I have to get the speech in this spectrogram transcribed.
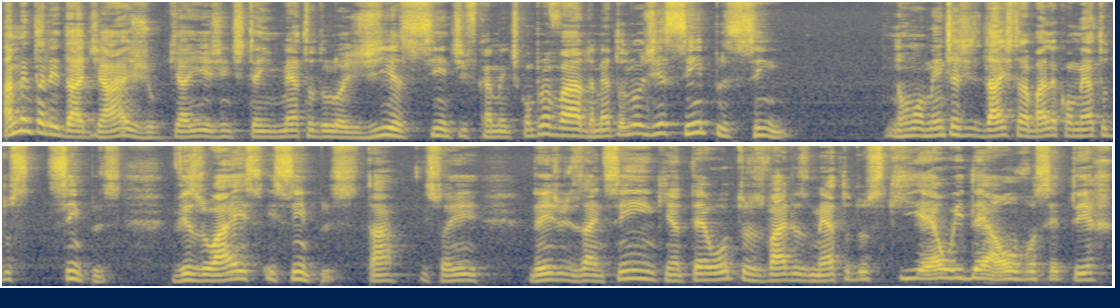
A mentalidade ágil, que aí a gente tem metodologia cientificamente comprovada, metodologia simples, sim. Normalmente a agilidade trabalha com métodos simples, visuais e simples, tá? Isso aí, desde o design thinking até outros vários métodos, que é o ideal você ter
